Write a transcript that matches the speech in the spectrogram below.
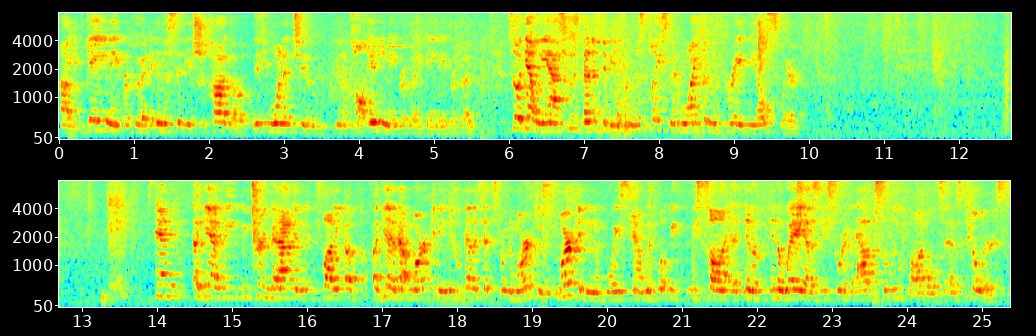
um, gay neighborhood in the city of Chicago, if you wanted to you know, call any neighborhood a gay neighborhood. So again, we asked who's benefiting from this placement and why couldn't the parade be elsewhere? And again, we, we turned back and thought again about marketing, who benefits from the marketing, marketing of Boys Town with what we, we saw in a, in a way as these sort of absolute models as pillars.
